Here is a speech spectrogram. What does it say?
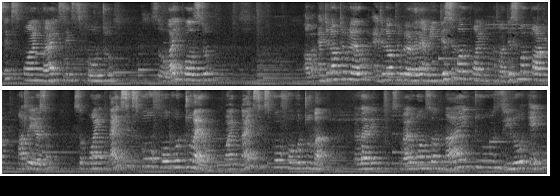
six point nine six four two so y equals to अब एन्टिलग टेबल हेरौँ एन्टिलग टेबल हेर्दाखेरि हामी डेसिमल पोइन्ट अथवा डेसिमल पार्ट मात्रै हेर्छौँ सो पोइन्ट नाइन सिक्सको फोरको टूमा हेरौँ पोइन्ट नाइन सिक्सको फोरको टूमा हेर्दाखेरि यसको भ्यालु आउँछ नाइन टू जिरो एट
